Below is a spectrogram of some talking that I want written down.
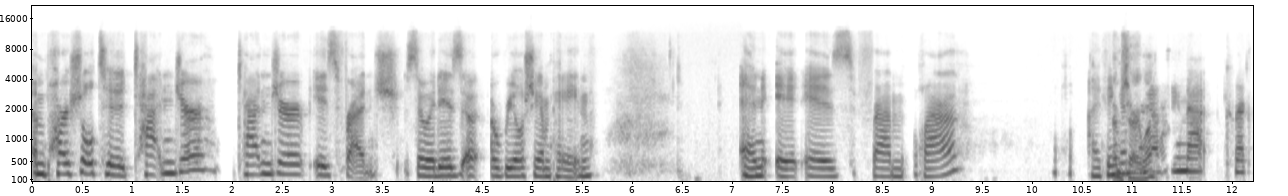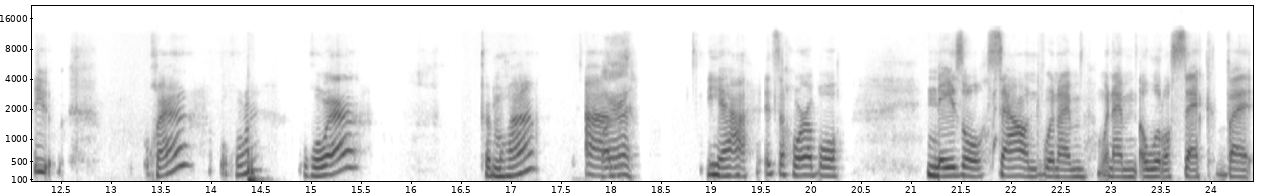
am partial to Taittinger. Taittinger is French, so it is a, a real champagne. And it is from Rouen. I think I'm I'm, sorry, what? pronouncing that correctly. Where? Rouen? Rouen? From where? Um, Eh, yeah, it's a horrible nasal sound when I'm when I'm a little sick, but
